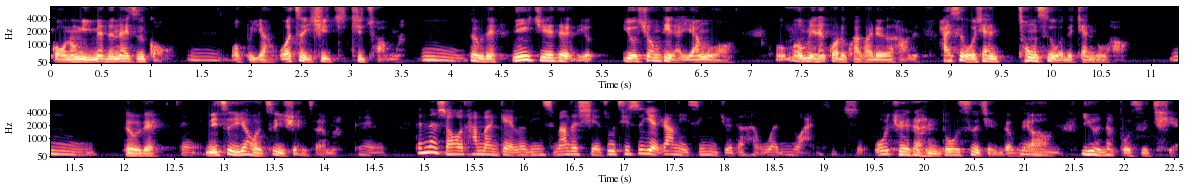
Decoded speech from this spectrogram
狗笼里面的那只狗，嗯，我不要，我自己去去闯嘛，嗯，对不对？你觉得有有兄弟来养我，我我每天过得快快乐乐好呢，还是我现在冲刺我的前途好？嗯，对不对？对，你自己要我自己选择嘛。对，但那时候他们给了您什么样的协助，其实也让你心里觉得很温暖，是不是？我觉得很多事情，对不对啊？因为那不是钱。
